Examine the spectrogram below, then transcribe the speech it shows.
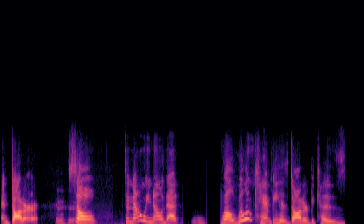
and daughter. Mm-hmm. So so now we know that well, Willow can't be his daughter because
